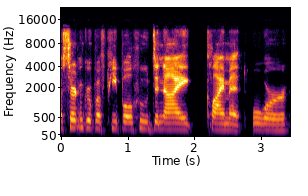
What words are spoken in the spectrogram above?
a certain group of people who deny climate or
